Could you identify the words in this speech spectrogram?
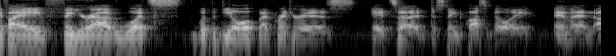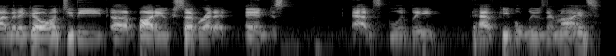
if I figure out what's what the deal with my printer is, it's a distinct possibility. And then I'm gonna go onto the uh, Baduk subreddit and just absolutely have people lose their minds.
